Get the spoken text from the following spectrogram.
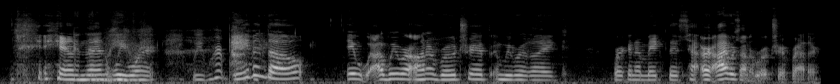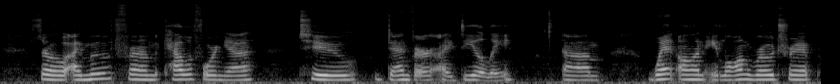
and, then, we weren't we weren't. even though it uh, we were on a road trip and we were like we're gonna make this ha-, or i was on a road trip rather. So i moved from california to denver ideally. Um, went on a long road trip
